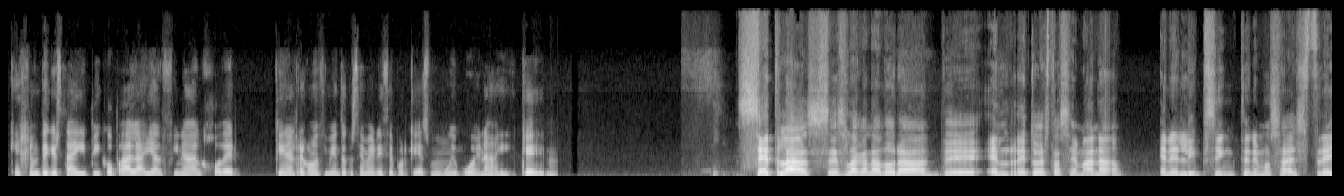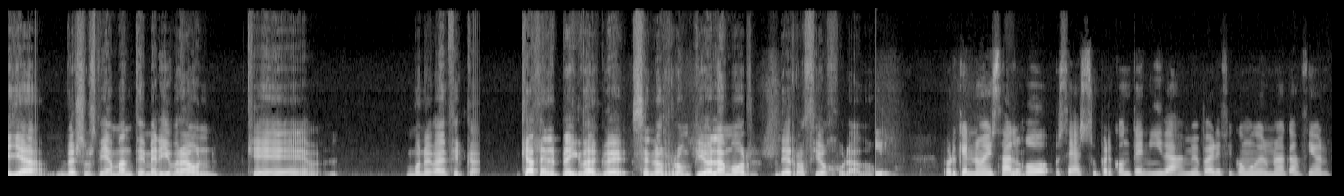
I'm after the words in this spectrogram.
que hay gente que está ahí pico pala y al final, joder, tiene el reconocimiento que se merece porque es muy buena y que... Setlas es la ganadora del el reto de esta semana. En el lip sync tenemos a Estrella versus Diamante Mary Brown, que, bueno, iba a decir que, que hacen el playback de Se nos rompió el amor de Rocío Jurado. Porque no es algo, o sea, es súper contenida, me parece como una canción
